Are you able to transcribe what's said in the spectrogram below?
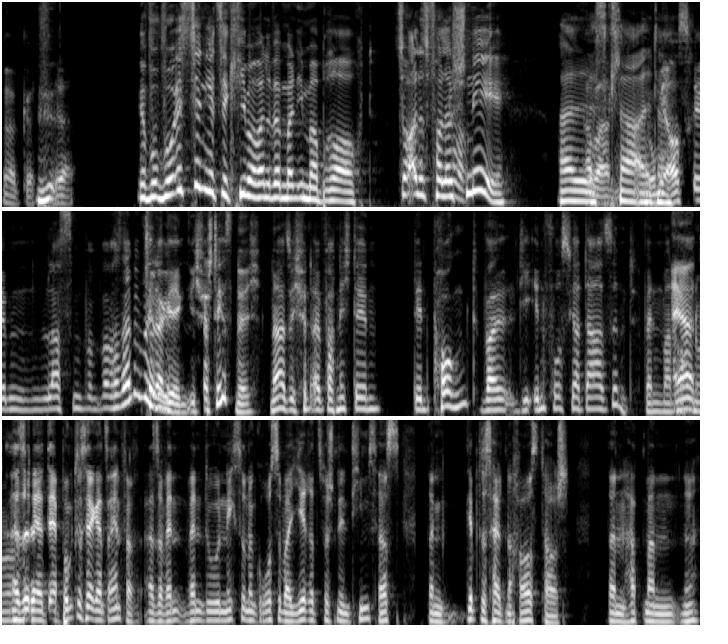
oh Gott, ja. Ja, wo, wo ist denn jetzt der Klimawandel, wenn man ihn mal braucht? Ist doch alles voller Ja. Schnee. Alles Aber klar, Nur mir Alter. ausreden lassen, was haben wir Entschuldigung. dagegen? Ich verstehe es nicht. Na, also ich finde einfach nicht den, den Punkt, weil die Infos ja da sind. Wenn man Ja, also der, der Punkt ist ja ganz einfach. Also wenn, wenn du nicht so eine große Barriere zwischen den Teams hast, dann gibt es halt noch Austausch. Dann hat man ne,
